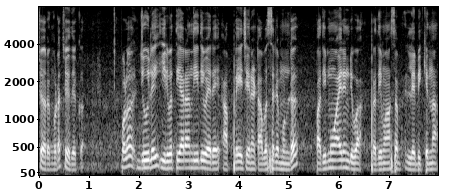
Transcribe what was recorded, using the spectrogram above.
ഷെയറും കൂടെ ചെയ്തേക്കുക. അപ്പോൾ ജൂലൈ ഇരുപത്തിയാറാം തീയതി വരെ അപ്ലൈ ചെയ്യാനായിട്ട് അവസരമുണ്ട്. പതിമൂവായിരം രൂപ പ്രതിമാസം ലഭിക്കുന്ന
